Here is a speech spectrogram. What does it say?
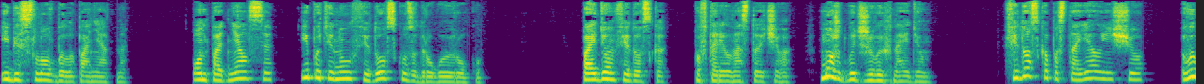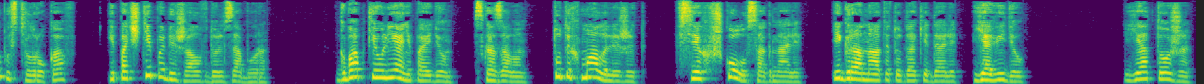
и без слов было понятно. Он поднялся и потянул Федоску за другую руку. «Пойдем, Федоска», — повторил настойчиво. «Может быть, живых найдем». Федоска постоял еще, выпустил рукав и почти побежал вдоль забора. «К бабке Ульяне пойдем», — сказал он. «Тут их мало лежит. Всех в школу согнали. И гранаты туда кидали. Я видел». «Я тоже»,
